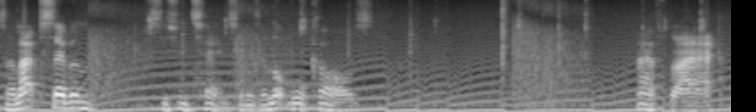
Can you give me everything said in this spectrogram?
So lap 7, position 10, so there's a lot more cars. Have that.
